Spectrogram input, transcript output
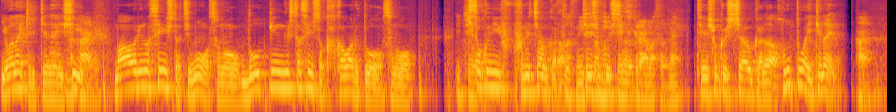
言わなきゃいけないし、はい。周りの選手たちもそのドーピングした選手と関わるとその規則に触れちゃうからそうですね。抵触しちゃう。ね。抵触しちゃうから本当はいけないの。はい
